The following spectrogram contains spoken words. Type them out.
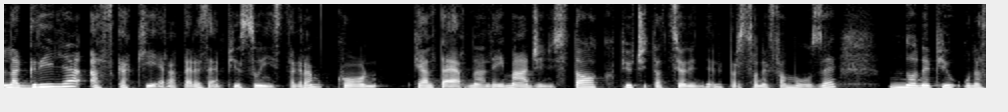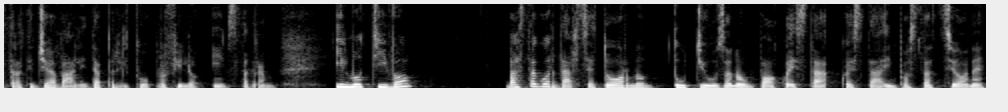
La griglia a scacchiera, per esempio, su Instagram con che alterna le immagini stock più citazioni delle persone famose, non è più una strategia valida per il tuo profilo Instagram. Il motivo? Basta guardarsi attorno, tutti usano un po' questa, questa impostazione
